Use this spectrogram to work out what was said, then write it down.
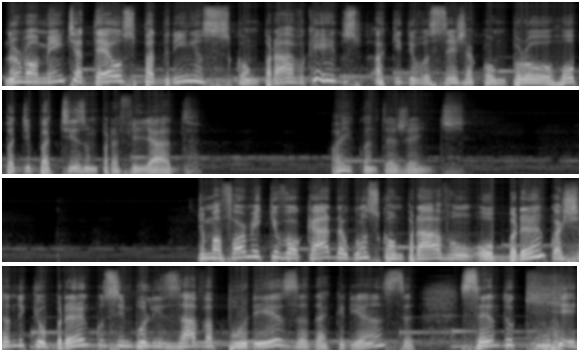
Normalmente até os padrinhos compravam. Quem aqui de vocês já comprou roupa de batismo para filhado? Olha quanta gente. De uma forma equivocada, alguns compravam o branco, achando que o branco simbolizava a pureza da criança, sendo que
